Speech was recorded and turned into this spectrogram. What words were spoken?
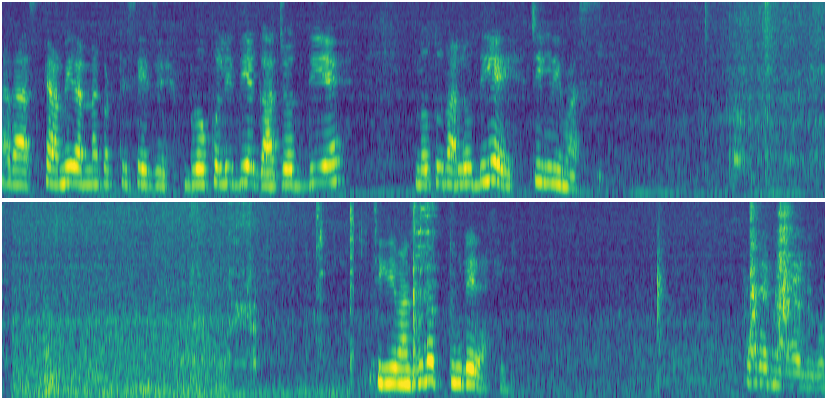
আর আজকে আমি রান্না করতেছি এই যে ব্রোকলি দিয়ে, গাজর দিয়ে নতুন আলু দিয়ে চিংড়ি মাছ। চিংড়ি মাছগুলো তুলে রাখি। পরে মিলাই দেবো।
